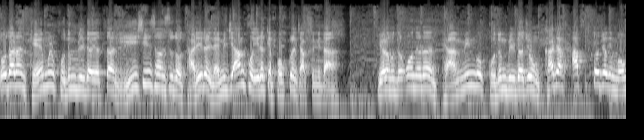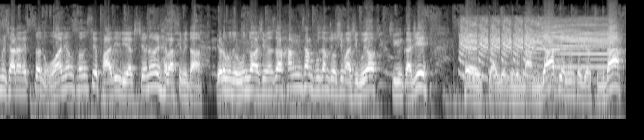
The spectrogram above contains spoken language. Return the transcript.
또 다른 괴물 고등빌더였던 이신 선수도 다리를 내밀지 않고 이렇게 복근을 잡습니다. 여러분들 오늘은 대한민국 고등빌더 중 가장 압도적인 몸을 자랑했던 오한영 선수의 바디 리액션을 해봤습니다. 여러분들 운동하시면서 항상 부상 조심하시고요. 지금까지 헬스 알려주는 남자 변현석이었습니다.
